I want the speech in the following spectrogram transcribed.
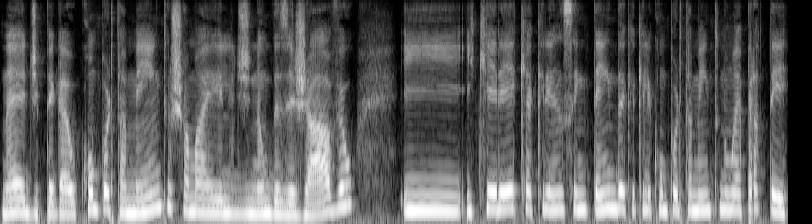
né? De pegar o comportamento, chamar ele de não desejável e, e querer que a criança entenda que aquele comportamento não é para ter.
